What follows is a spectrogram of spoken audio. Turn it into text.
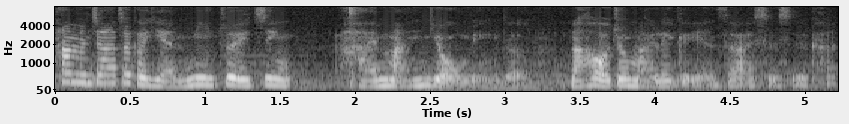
他们家这个眼蜜最近还蛮有名的，然后我就买了一个颜色来试试看。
